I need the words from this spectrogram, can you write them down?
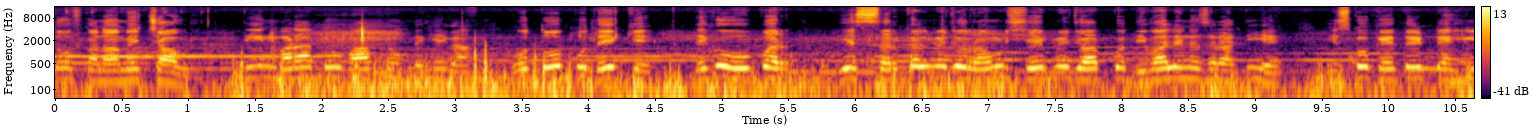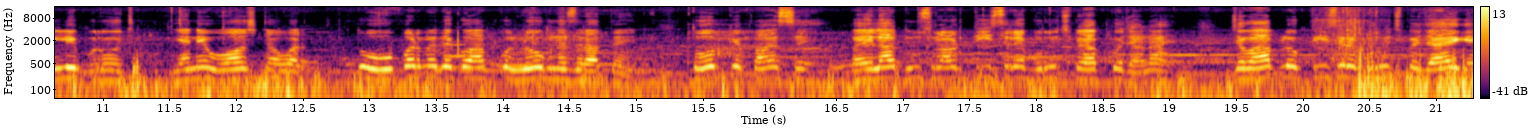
तोप का नाम है चावड़ी। तीन बड़ा तोप आप लोग देखेगा, वो तोप को देख के, देखो ऊपर, ये सर्कल में जो राउंड शेप में जो आपको दीवारें नज़र आती है, इसको कहते हैं टहली बुरुज, यानी वॉच टावर तो ऊपर में देखो आपको लोग नज़र आते हैं तोप के पास से पहला, दूसरा और तीसरे बुरुज पे आपको जाना है। जब आप लोग तीसरे बुरुज पे जाएँगे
